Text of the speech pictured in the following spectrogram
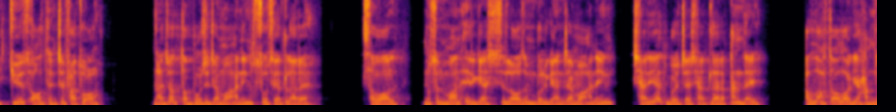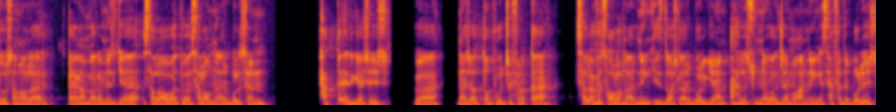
206-fatvo. Najot topuvchi jamoaning xususiyatlari. Savol: Musulmon ergashishi lozim bo'lgan jamoaning shariat bo'yicha shartlari qanday? Alloh taologa hamd va sanolar, payg'ambarimizga salovat va salomlar bo'lsin. Haqqa ergashish va najot topuvchi firqa Salafi solihlarning izdoshlari bo'lgan ahli sunna va jamoaning safida bo'lish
